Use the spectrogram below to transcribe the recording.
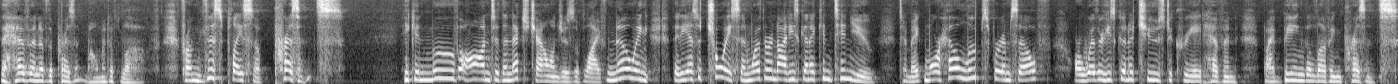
The heaven of the present moment of love. From this place of presence, he can move on to the next challenges of life, knowing that he has a choice in whether or not he's going to continue to make more hell loops for himself or whether he's going to choose to create heaven by being the loving presence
